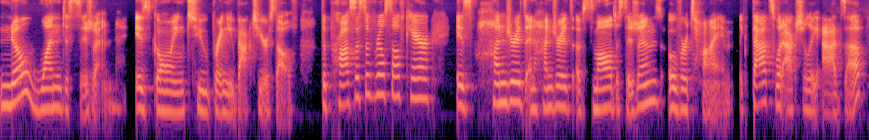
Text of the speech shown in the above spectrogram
no one decision is going to bring you back to yourself. The process of real self care is hundreds and hundreds of small decisions over time. Like that's what actually adds up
